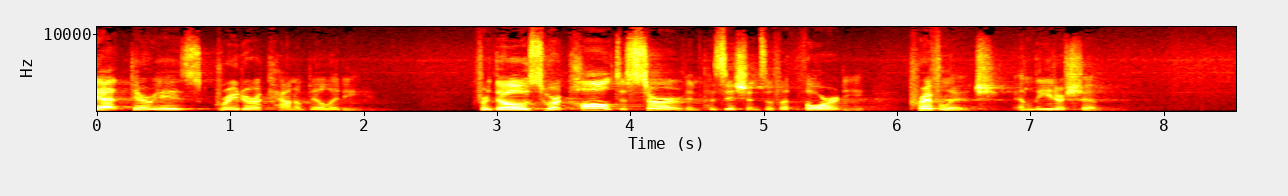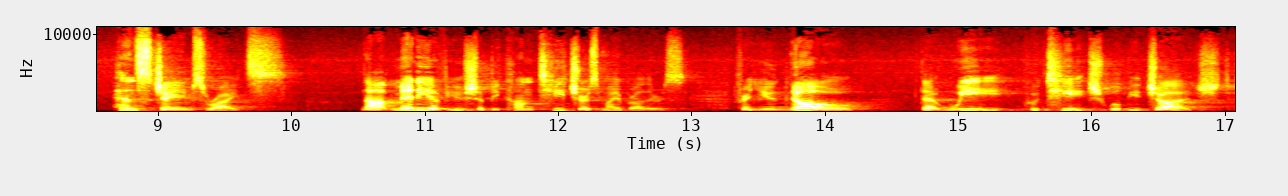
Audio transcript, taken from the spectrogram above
Yet there is greater accountability for those who are called to serve in positions of authority, privilege, and leadership. Hence, James writes Not many of you should become teachers, my brothers, for you know that we who teach will be judged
